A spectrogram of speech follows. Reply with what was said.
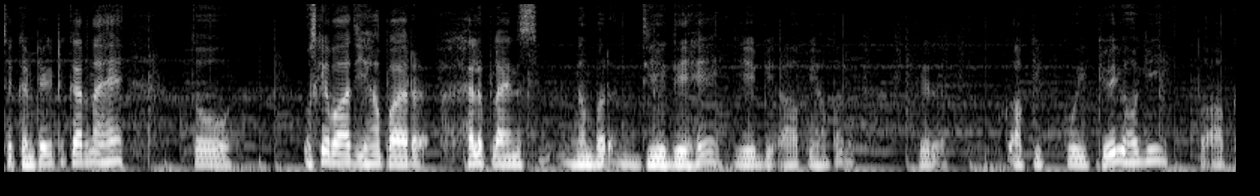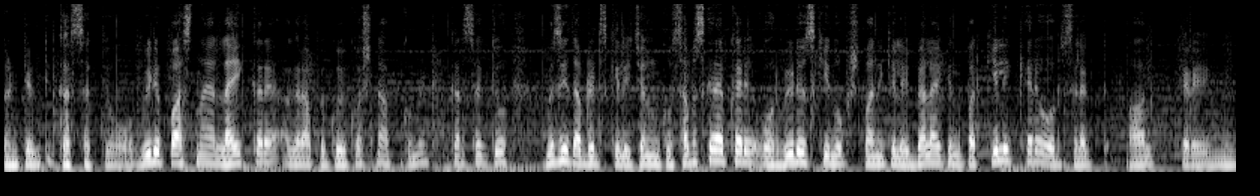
से कंटेक्ट करना है। तो उसके बाद यहाँ पर हेल्पलाइंस नंबर दिए गए हैं, ये भी आप यहाँ पर फिर आपकी कोई क्वेरी होगी तो आप कंटेक्ट कर सकते हो। वीडियो पास है लाइक करें। अगर आपका कोई क्वेश्चन आप कमेंट कर सकते हो। मजीद अपडेट्स के लिए चैनल को सब्सक्राइब करें और वीडियोस की नोटिफिकेशन पाने के लिए बेल आइकन पर क्लिक करें और सिलेक्ट ऑल करें।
